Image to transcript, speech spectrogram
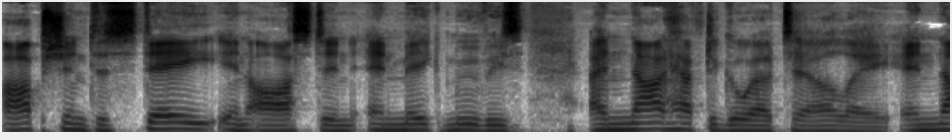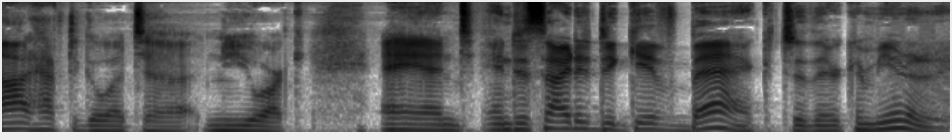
option to stay in Austin and make movies and not have to go out to LA and not have to go out to New York. And and decided to give back to their community.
